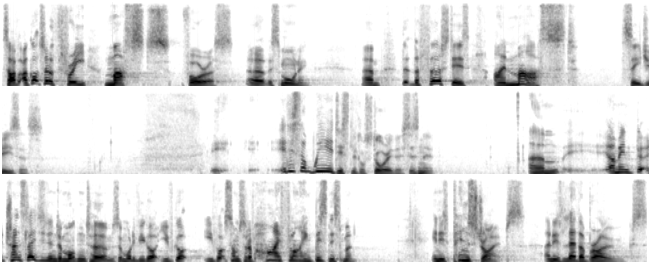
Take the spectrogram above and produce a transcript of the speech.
So I've, I've got sort of three musts for us uh, this morning. Um, the, the first is, I must see Jesus. It, it is the weirdest little story, this, isn't it? Um, I mean, translated into modern terms, and what have you got? You've got, you've got some sort of high flying businessman in his pinstripes and his leather brogues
